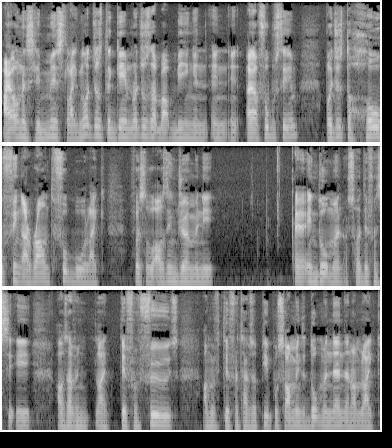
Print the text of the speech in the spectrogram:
I honestly miss like not just the game, not just about being in in, in a football stadium, but just the whole thing around football. Like first of all, I was in Germany, uh, in Dortmund, so a different city. I was having like different foods. I'm with different types of people, so I'm in the Dortmund then, and I'm like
